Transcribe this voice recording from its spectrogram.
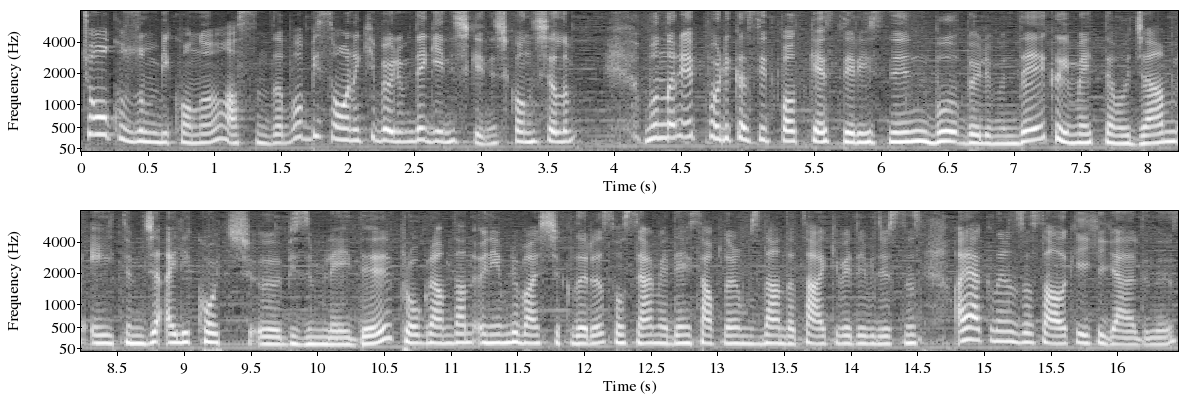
Çok uzun bir konu aslında bu. Bir sonraki bölümde geniş geniş konuşalım. Bunlar hep Folikasit Podcast serisinin bu bölümünde kıymetli hocam eğitimci Ali Koç e, bizimleydi. Programdan önemli başlıkları sosyal medya hesaplarımızdan da takip edebilirsiniz. Ayaklarınıza sağlık iyi ki geldiniz.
